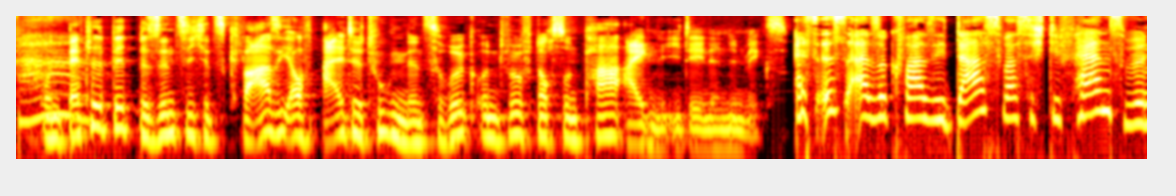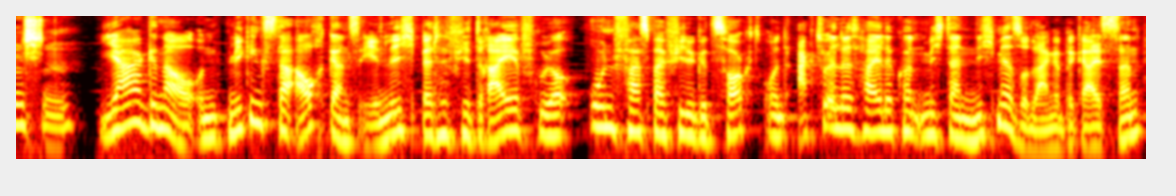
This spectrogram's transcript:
Ah. Und BattleBit besinnt sich jetzt quasi auf alte Tugenden zurück und wirft noch so ein paar eigene Ideen in den Mix. Es ist also quasi das, was sich die Fans wünschen. Ja, genau. Und mir ging's da auch ganz ähnlich. Battlefield 3 früher unfassbar viel gezockt und aktuelle Teile konnten mich dann nicht mehr so lange begeistern.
